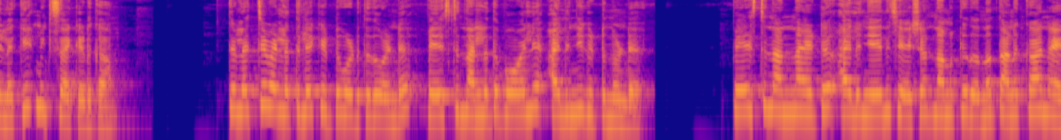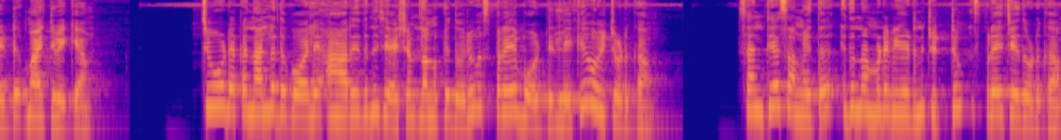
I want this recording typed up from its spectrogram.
ഇളക്കി മിക്സാക്കി എടുക്കാം. തിളച്ച വെള്ളത്തിലേക്ക് ഇട്ട് കൊടുത്തതുകൊണ്ട് പേസ്റ്റ് നല്ലതുപോലെ അലിഞ്ഞു കിട്ടുന്നുണ്ട്. പേസ്റ്റ് നന്നായിട്ട് അലിഞ്ഞതിന് ശേഷം നമുക്കിതൊന്ന് തണുക്കാനായിട്ട് മാറ്റി വയ്ക്കാം ചൂടൊക്കെ നല്ലതുപോലെ ആറിയതിന് ശേഷം നമുക്കിതൊരു സ്പ്രേ ബോട്ടിലേക്ക് ഒഴിച്ചു കൊടുക്കാം. സന്ധ്യാസമയത്ത് ഇത് നമ്മുടെ വീടിന് ചുറ്റും സ്പ്രേ ചെയ്ത് കൊടുക്കാം.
